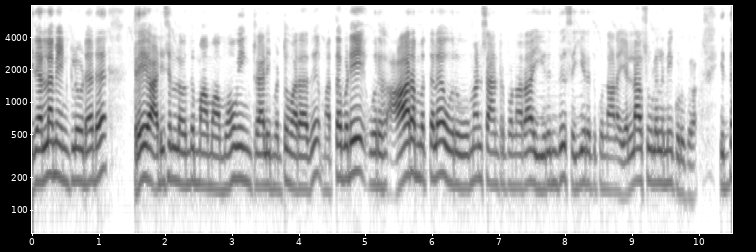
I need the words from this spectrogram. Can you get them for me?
இது எல்லாமே இன்க்ளூடடு ட்ரே அடிஷனில் வந்து மாமா மூவிங் ட்ராலி மட்டும் வராது. மற்றபடி ஒரு ஆரம்பத்தில் ஒரு உமன்ஸ் ஆண்டர்பனராக இருந்து செய்கிறதுக்குண்டான எல்லா சூழலுமே கொடுக்குறோம். இந்த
